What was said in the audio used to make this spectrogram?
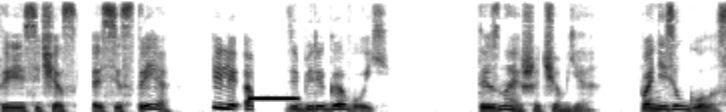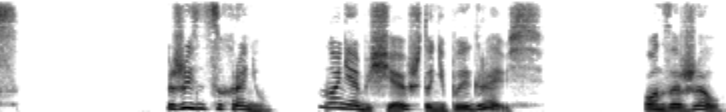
ты сейчас о сестре или о береговой? Ты знаешь, о чем я. Понизил голос. «Жизнь сохраню, но не обещаю, что не поиграюсь». Он заржал,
